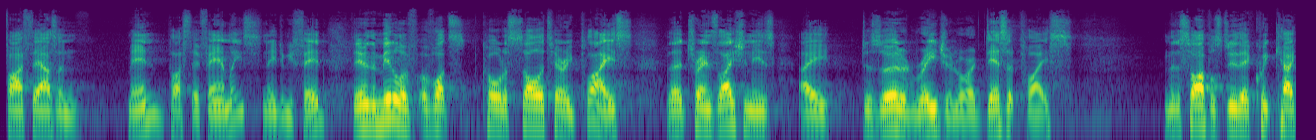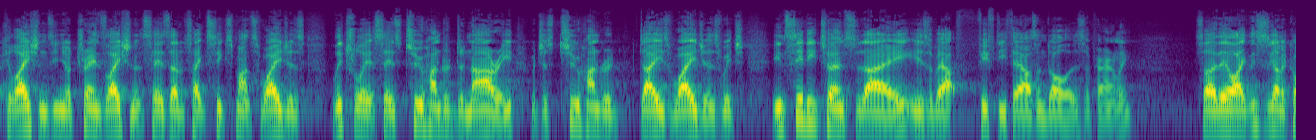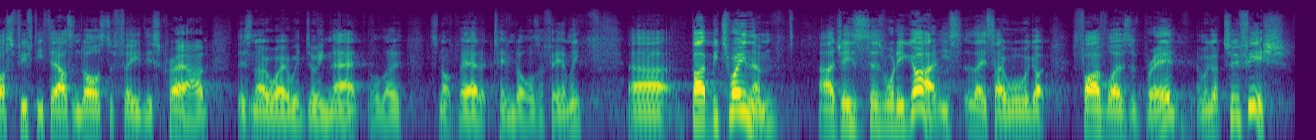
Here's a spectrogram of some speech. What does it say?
5,000 men plus their families need to be fed. They're in the middle of, of what's called a solitary place. The translation is a deserted region or a desert place. And the disciples do their quick calculations. In your translation, it says that'll take six months' wages. Literally, it says 200 denarii, which is 200 days' wages, which in city terms today is about $50,000, apparently. So they're like, this is going to cost $50,000 to feed this crowd. There's no way we're doing that, although it's not bad at $10 a family. Uh, but between them, uh, Jesus says, What do you got? He, they say, Well, we've got five loaves of bread and we've got two fish.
